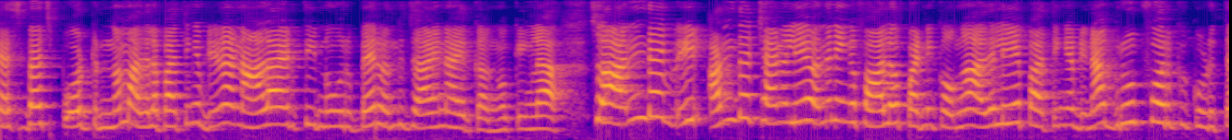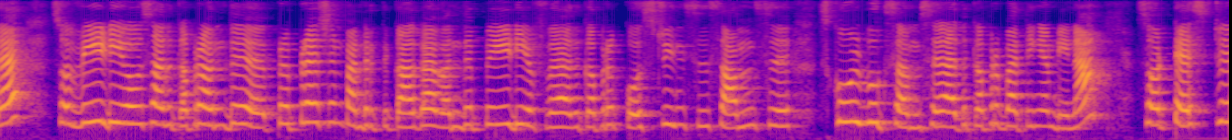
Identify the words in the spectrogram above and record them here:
டெஸ்ட் பேட்ச் போட்டிருந்தோம். அதில் பார்த்தீங்க அப்படின்னா நாலாயிரத்தி நூறு பேர் வந்து ஜாயின் ஆயிருக்காங்க ஓகேங்களா ஸோ அந்த அந்த சேனலையே வந்து நீங்கள் ஃபாலோ பண்ணிக்கோங்க. அதுலேயே பார்த்தீங்க அப்படின்னா குரூப் ஃபோருக்கு கொடுத்த ஸோ வீடியோஸ் அதுக்கப்புறம் வந்து ப்ரிப்ரேஷன் பண்ணுறதுக்காக வந்து பிடிஎஃப் அதுக்கப்புறம் questions sums school book sums அதுக்கப்புறம் பார்த்தீங்க அப்படின்னா ஸோ டெஸ்ட்டு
